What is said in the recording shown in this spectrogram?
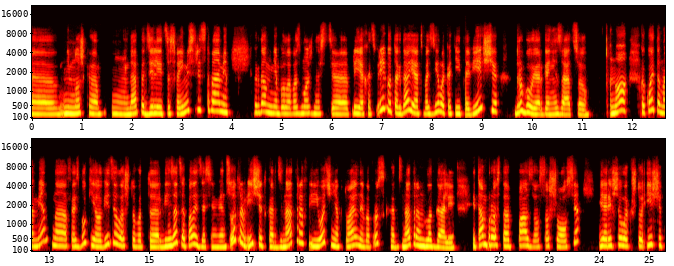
немножко да, поделиться своими средствами. Когда у меня была возможность э, приехать в Ригу, тогда я отвозила какие-то вещи в другую организацию. Но в какой-то момент на Фейсбуке я увидела, что вот организация «Палец за утром» ищет координаторов, и очень актуальный вопрос с координатором в Латгалии. И там просто пазл сошелся. Я решила, что ищет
